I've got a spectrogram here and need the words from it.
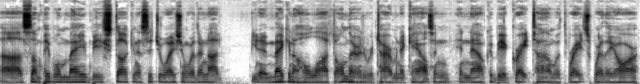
Uh, some people may be stuck in a situation where they're not you know making a whole lot on their retirement accounts, and, and now could be a great time with rates where they are,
